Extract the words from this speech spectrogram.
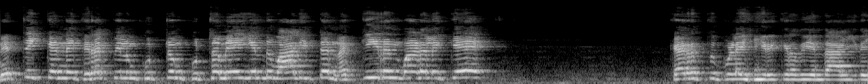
நெற்றிக்கண்ணை திறப்பிலும் குற்றம் குற்றமே என்று வாதிட்ட நக்கீரன் பாடலுக்கே கருத்து பிழை இருக்கிறது என்றால் இதை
